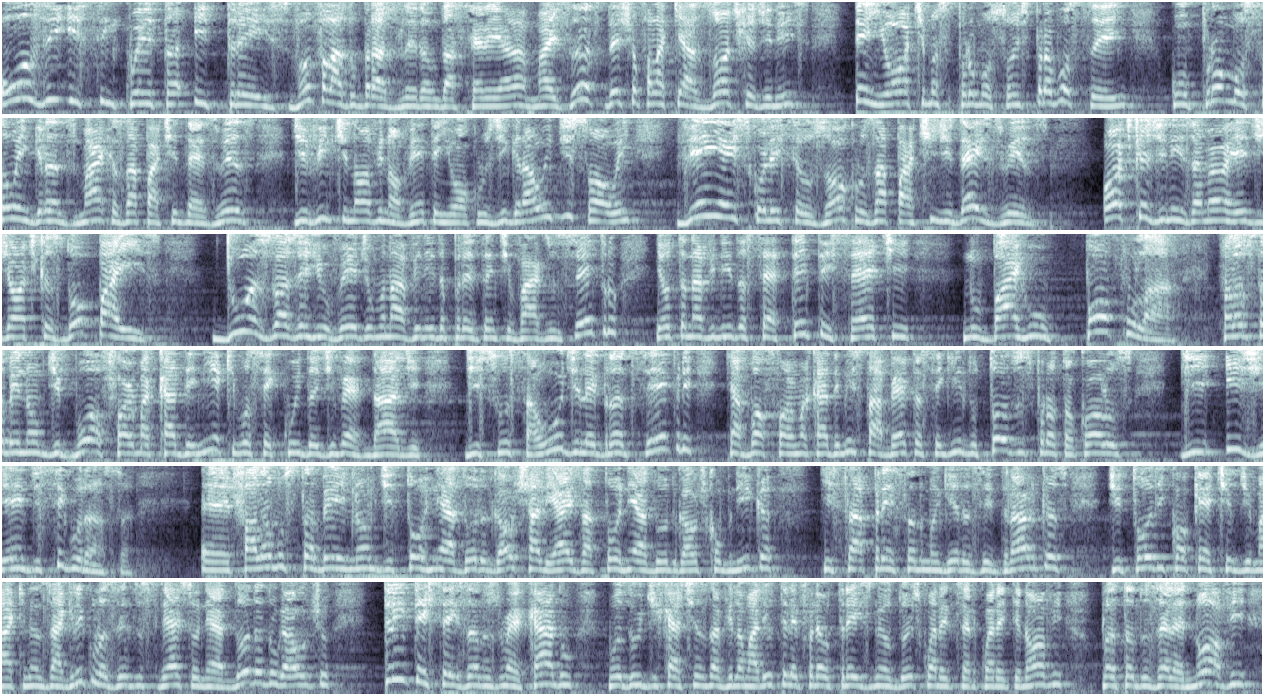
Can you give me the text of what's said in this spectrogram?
11 e 53 Vamos falar do Brasileirão da Série A, mas antes deixa eu falar que as Óticas Diniz tem ótimas promoções para você, hein? Com promoção em grandes marcas a partir de 10 vezes de R$ 29,90 em óculos de grau e de sol, hein? Venha escolher seus óculos a partir de 10 vezes. Óticas Diniz, a maior rede de óticas do país. Duas lojas em Rio Verde, uma na Avenida Presidente Vargas no centro e outra na Avenida 77 no bairro Popular. Falamos também em nome de Boa Forma Academia, que você cuida de verdade de sua saúde. Lembrando sempre que a Boa Forma Academia está aberta seguindo todos os protocolos de higiene de segurança. É, falamos também em nome de Torneador do Gaúcho, aliás, a Torneador do Gaúcho comunica que está prensando mangueiras hidráulicas de todo e qualquer tipo de máquinas agrícolas e industriais. Torneadora do Gaúcho, 36 anos no mercado, Modu de Caxias da Vila Maria, o telefone é o 362-4749, plantão do Zé é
